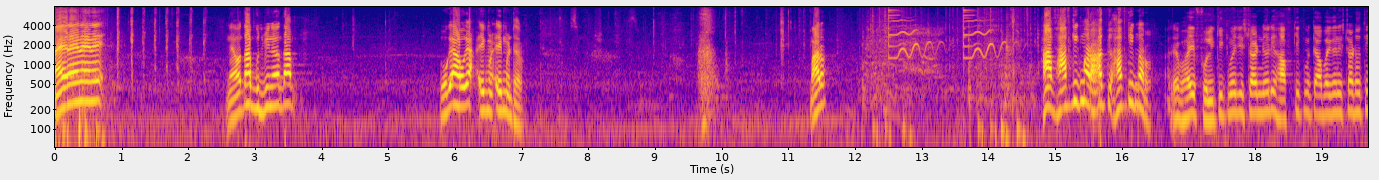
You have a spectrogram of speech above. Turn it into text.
नहीं नहीं नहीं नहीं। नहीं होता आप कुछ भी नहीं होता। आप हो गया हो गया। एक मिनट एक मिनट ठहरो। मारो। हाफ़ हाफ़ किक मारो हाफ़ हाफ़ किक मारो। अरे भाई फुल किक में जी स्टार्ट नहीं हो रही हाफ़ किक में क्या बैगन स्टार्ट होती?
